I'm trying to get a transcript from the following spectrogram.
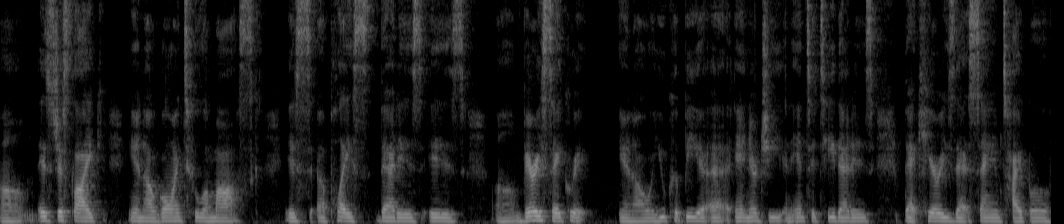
Um, it's just like, you know, going to a mosque is a place that is, is um, very sacred. You know, you could be an energy, an entity that is, that carries that same type of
